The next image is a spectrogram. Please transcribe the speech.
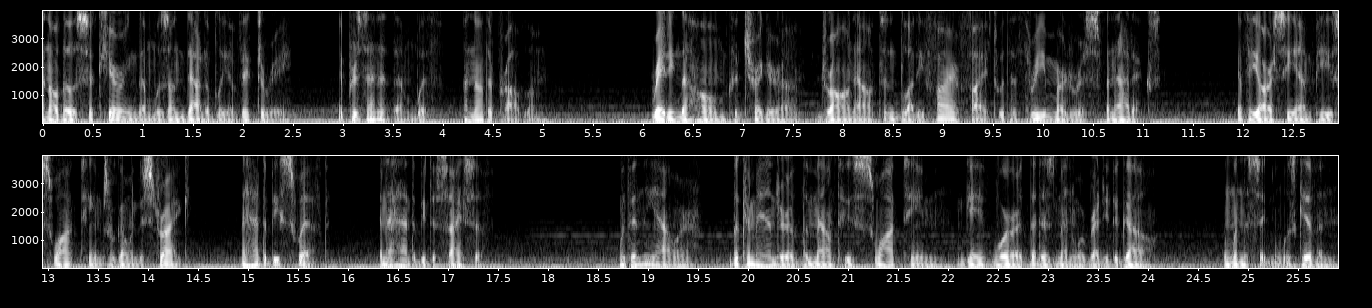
and although securing them was undoubtedly a victory, it presented them with another problem. Raiding the home could trigger a drawn out and bloody firefight with the three murderous fanatics. If the RCMP SWAT teams were going to strike, they had to be swift and it had to be decisive. Within the hour, the commander of the Mounties SWAT team gave word that his men were ready to go, and when the signal was given,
